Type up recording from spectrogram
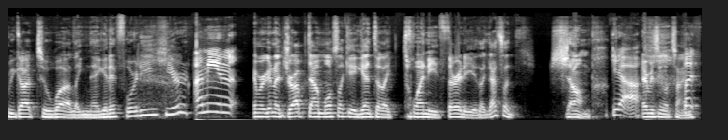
We got to what, like negative 40 here? I mean, and we're gonna drop down most likely again to like 20 30 like that's a jump yeah. every single time But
